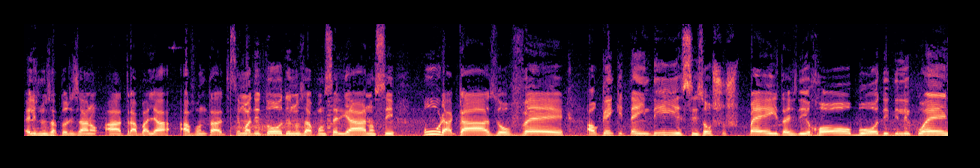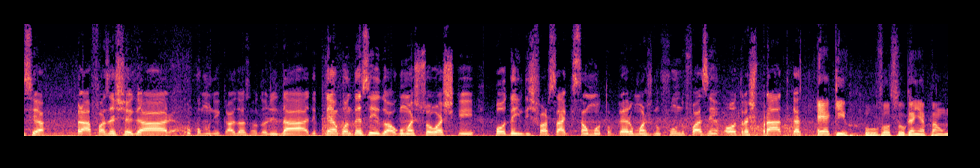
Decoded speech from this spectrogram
Eles nos autorizaram a trabalhar à vontade. Acima de tudo, nos aconselharam se por acaso houver alguém que tem indícios ou suspeitas de roubo ou de delinquência, para fazer chegar o comunicado às autoridades. Tem acontecido algumas pessoas que podem disfarçar que são motoqueiros, mas no fundo fazem outras práticas. É aqui o vosso ganha-pão.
